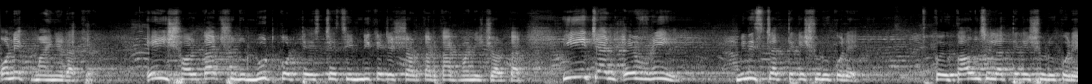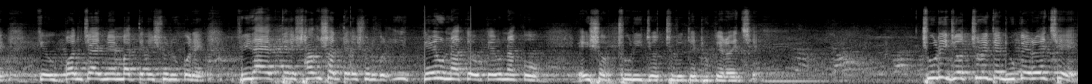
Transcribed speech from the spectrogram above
অনেক মাইনে রাখে। এই সরকার শুধু লুট করতে এসছে সিন্ডিকেটের সরকার কাটমানির সরকার। ইচ অ্যান্ড এভরি মিনিস্টার থেকে শুরু করে, কেউ কাউন্সিলর থেকে শুরু করে, কেউ পঞ্চায়েত মেম্বার থেকে শুরু করে, বিধায়ক থেকে, সাংসদ থেকে শুরু করে ই- কেউ না কেউ কেউ না কেউ এইসব চুরি জোচ্চুরিতে ঢুকে রয়েছে। চুরি জোচ্চুরিতে ঢুকে রয়েছে।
